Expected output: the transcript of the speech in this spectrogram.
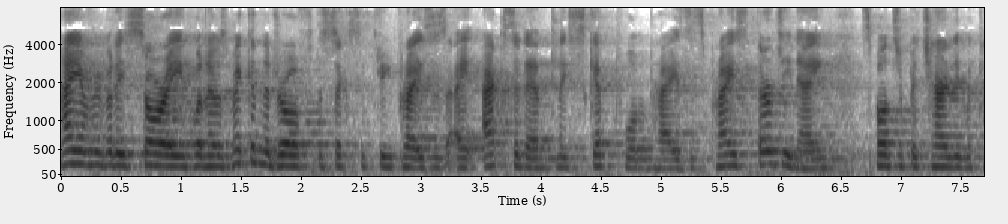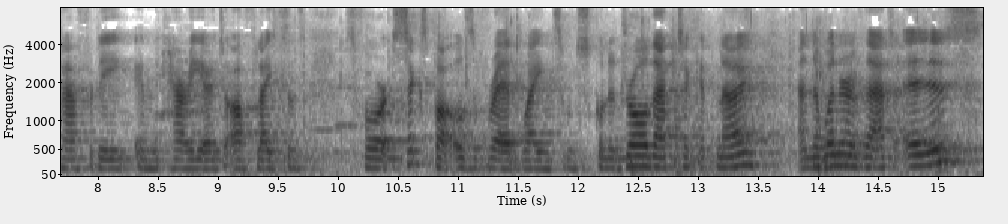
Hi everybody, sorry, when I was making the draw for the 63 prizes, I accidentally skipped one prize. It's prize 39, sponsored by Charlie McClafferty in the carry-out off licence. It's for six bottles of red wine. So I'm just going to draw that ticket now. And the winner of that is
